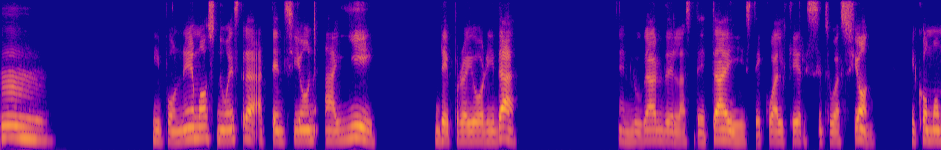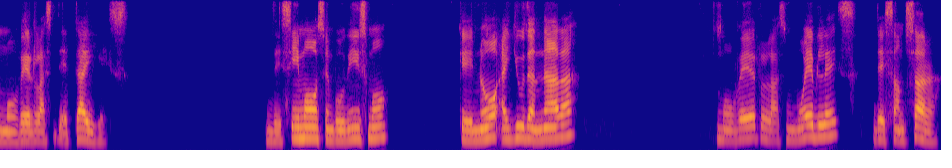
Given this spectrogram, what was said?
Mm, Y ponemos nuestra atención allí de prioridad en lugar de los detalles de cualquier situación y cómo mover los detalles. Decimos en budismo que no ayuda nada mover las muebles de samsara.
